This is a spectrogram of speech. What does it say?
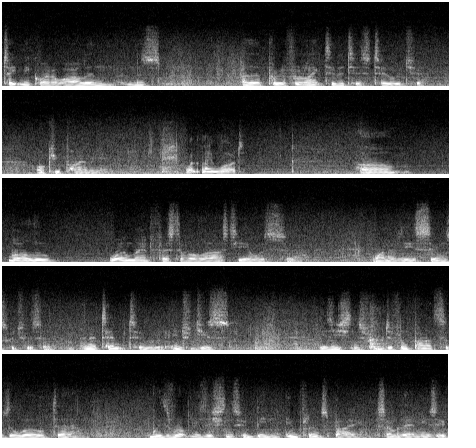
take me quite a while, and, and there's other peripheral activities too which uh, occupy me. What, like what? Um, well, the WOMAD Festival last year was uh, one of these things, which was a, an attempt to introduce musicians from different parts of the world uh, with rock musicians who'd been influenced by some of their music.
